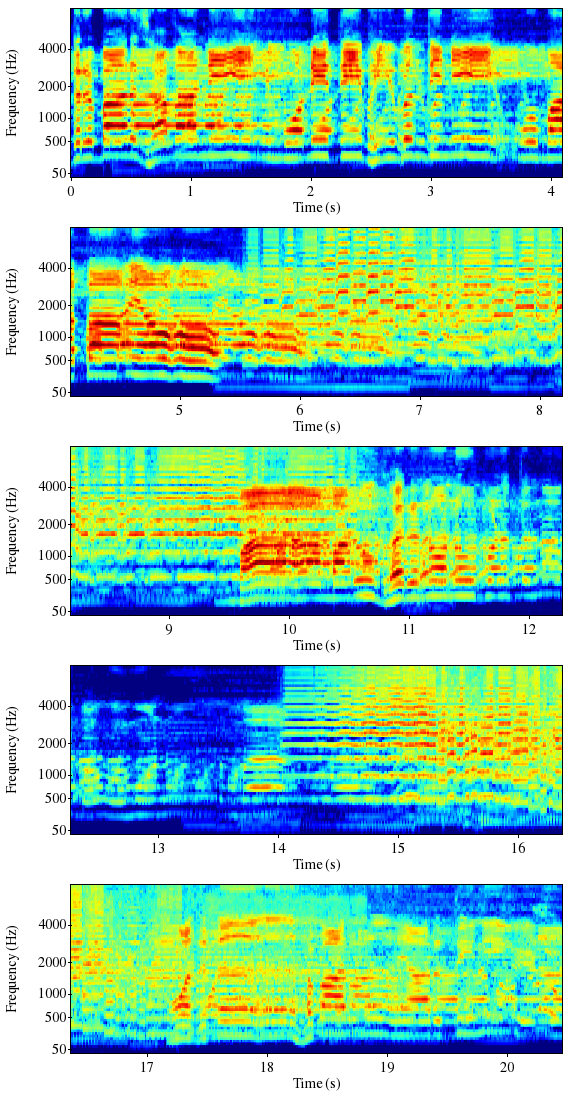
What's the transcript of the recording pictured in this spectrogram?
દરબાર ઝાલાની મોનીતી ભાઈબંધીની ઓ માતા આવો માં, મારું ઘર નોનું પણ તને બહુ મોનું. હોજન હવારન આરતીની વેળા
